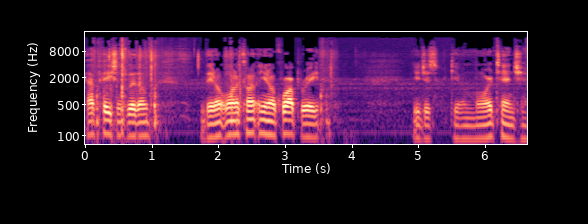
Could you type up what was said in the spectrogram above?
have patience with them. They don't want to, you know, cooperate. You just give them more attention.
